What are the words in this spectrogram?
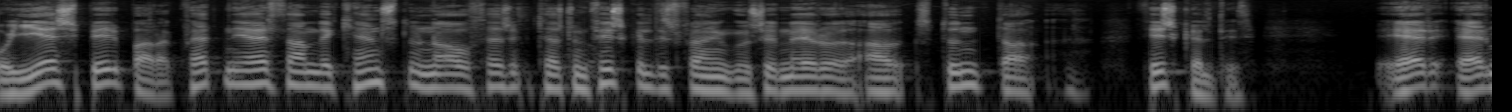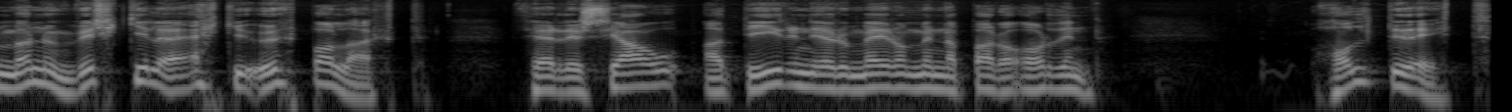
og ég spyr bara hvernig er það með kjensluna á þessum, þessum fiskaldisfræðingum sem eru að stunda fiskaldið? Er, er mönnum virkilega ekki uppálagt þegar þeir sjá að dýrin eru meira og minna bara orðin holdið eitt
